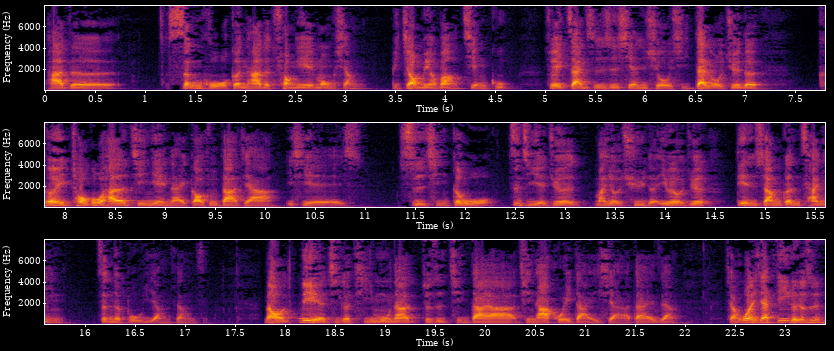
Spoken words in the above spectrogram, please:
他的生活跟他的创业梦想比较没有办法兼顾，所以暂时是先休息。但我觉得。可以透过他的经验来告诉大家一些事情，跟我自己也觉得蛮有趣的，因为我觉得电商跟餐饮真的不一样。这样子，那我列了几个题目，那就是请大家请他回答一下，大概这样。想问一下，第一个就是，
